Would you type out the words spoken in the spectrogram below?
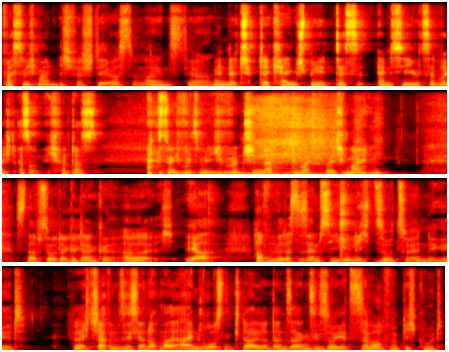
Weißt du, wie ich meine? ich verstehe, was du meinst, ja. Wenn der Typ, der Kang spielt, das MCU zerbricht. Also, ich fand das. Also, ich würde es mir nicht wünschen, aber du weißt, was ich meine. Das ist ein absurder Gedanke. Aber ich, ja, hoffen wir, dass das MCU nicht so zu Ende geht. Vielleicht schaffen sie es ja nochmal einen großen Knall und dann sagen sie so, jetzt ist aber auch wirklich gut.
